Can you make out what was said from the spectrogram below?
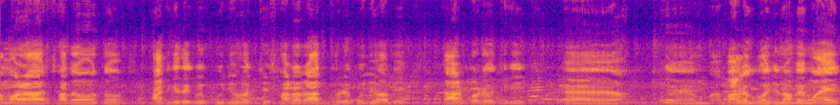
আমরা সাধারণত আজকে দেখবে পুজো হচ্ছে সারা রাত ধরে পুজো হবে। তারপরে হচ্ছে কি বালক ভোজন হবে মায়ের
